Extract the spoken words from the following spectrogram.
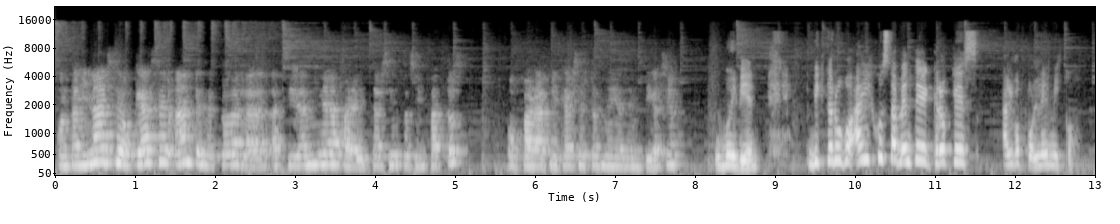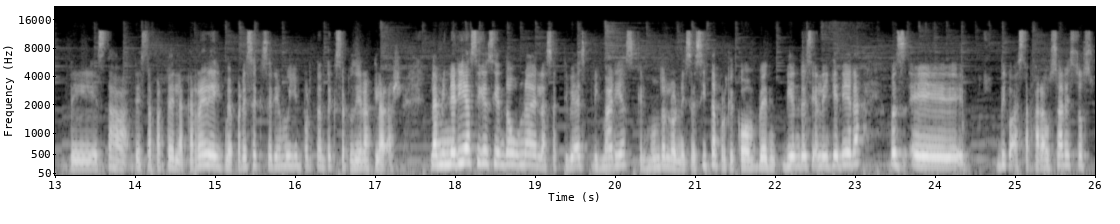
contaminarse o qué hacer antes de toda la actividad minera para evitar ciertos impactos o para aplicar ciertas medidas de mitigación. Muy bien. Víctor Hugo, ahí justamente creo que es algo polémico de esta, de esta parte de la carrera y me parece que sería muy importante que se pudiera aclarar. La minería sigue siendo una de las actividades primarias que el mundo lo necesita porque como bien decía la ingeniera, pues eh, digo, hasta para usar estos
